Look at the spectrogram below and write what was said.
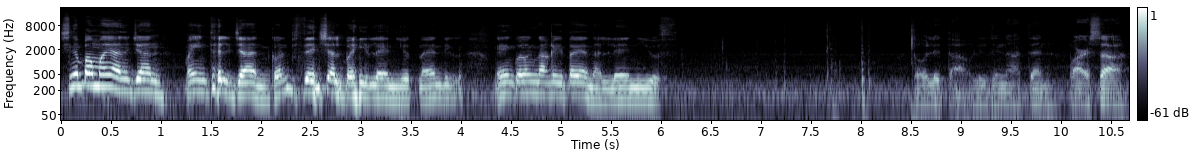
Sino bang may ano dyan? May intel dyan? Confidential ba yung Lenny Youth na yan? Ko, ngayon ko lang nakita yan ha, Lenny Youth. Ito ulit ha, ulitin natin. Para sa,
